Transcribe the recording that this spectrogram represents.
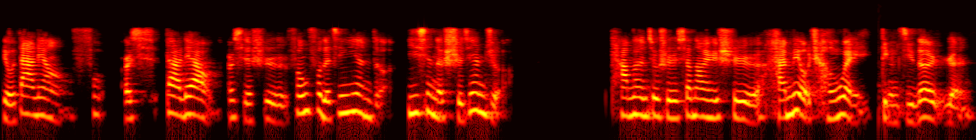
有大量丰而且大量而且是丰富的经验的一线的实践者。他们就是相当于是还没有成为顶级的人，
